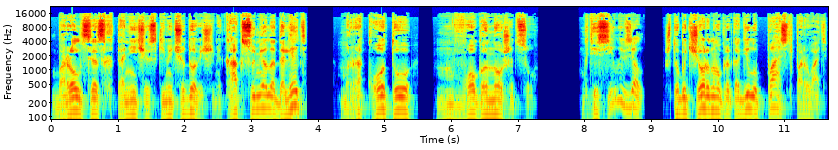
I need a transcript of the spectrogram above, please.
боролся с хтоническими чудовищами, как сумел одолеть мракоту Мвогоножицу. Где силы взял, чтобы черному крокодилу пасть порвать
